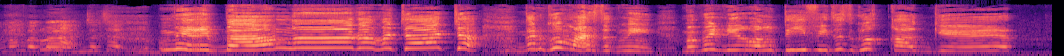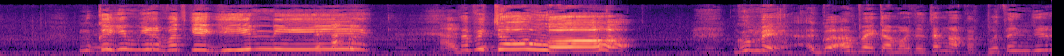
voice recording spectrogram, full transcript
Emang bapak caca? Mirip banget sama Caca. Kan gue masuk nih Bapak di ruang TV Terus gue kaget. Mukanya mirip banget kayak gini. Tapi cowok. Gue sampai gue sampai kamar Caca ngakak banget anjir.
